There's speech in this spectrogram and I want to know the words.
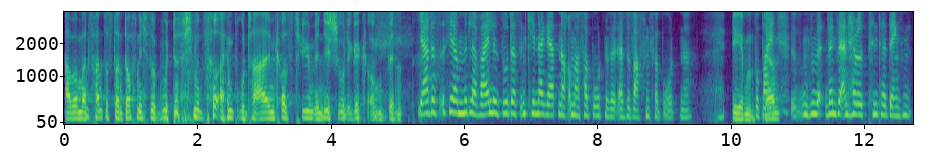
aber man fand es dann doch nicht so gut, dass ich mit so einem brutalen Kostüm in die Schule gekommen bin. Ja, das ist ja mittlerweile so, dass in Kindergärten auch immer verboten wird, also Waffenverbot, ne? Eben. Wobei, ja. wenn wir an Harold Pinter denken,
